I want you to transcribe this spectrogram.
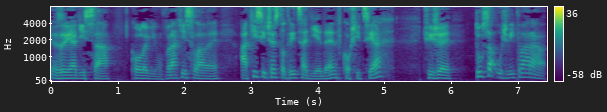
zriadi sa kolegium v Bratislave a 1631 v Košiciach. Čiže tu sa už vytvára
